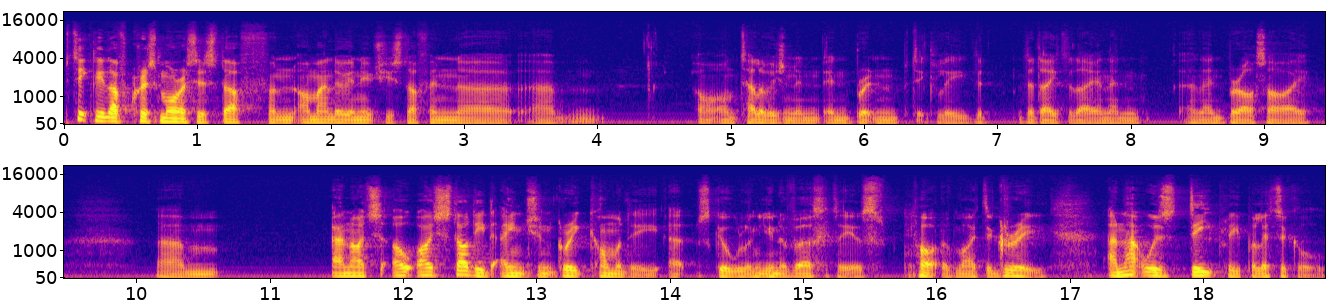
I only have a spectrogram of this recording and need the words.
particularly love Chris Morris's stuff and Armando Iannucci's stuff in uh, um, on on television in, in Britain, particularly the the Day Today, and then and then Brass Eye. Um, and I, oh, I studied ancient Greek comedy at school and university as part of my degree, and that was deeply political.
